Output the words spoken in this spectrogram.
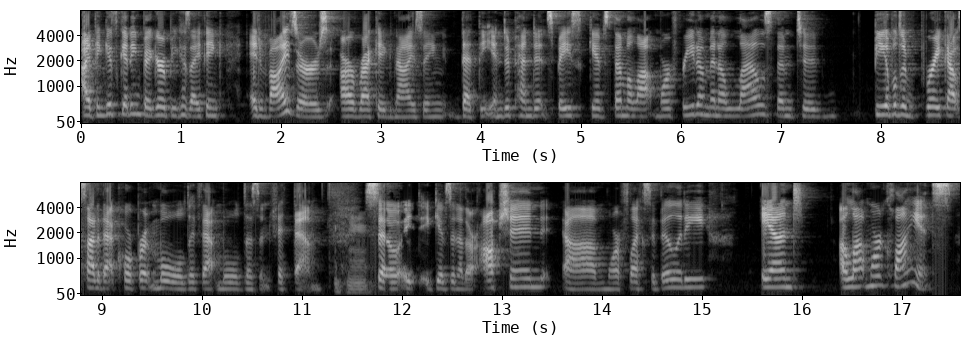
I think it's getting bigger because I think advisors are recognizing that the independent space gives them a lot more freedom and allows them to be able to break outside of that corporate mold if that mold doesn't fit them. Mm-hmm. So it, it, gives another option, um, more flexibility, and a lot more clients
